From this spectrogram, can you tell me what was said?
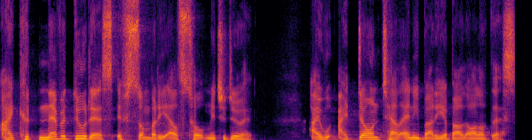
I could never do this if somebody else told me to do it. I w- I don't tell anybody about all of this.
